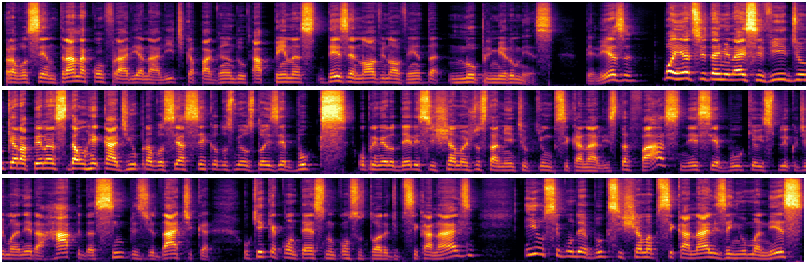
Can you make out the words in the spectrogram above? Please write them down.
para você entrar na confraria analítica pagando apenas R$19,90 no primeiro mês. Beleza? Bom, e antes de terminar esse vídeo, quero apenas dar um recadinho para você acerca dos meus dois e-books. O primeiro deles se chama justamente o que um psicanalista faz. Nesse e-book eu explico de maneira rápida, simples, didática, o que, que acontece no consultório de psicanálise. E o segundo e-book se chama Psicanálise em Humanês,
